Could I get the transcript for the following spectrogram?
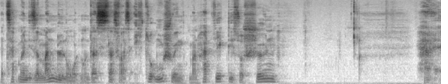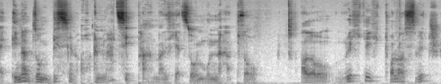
Jetzt hat man diese Mandelnoten und das ist das, was echt so umschwingt. Man hat wirklich so schön, ja, erinnert so ein bisschen auch an Marzipan, was ich jetzt so im Munde habe. So. Also richtig toller Switch.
